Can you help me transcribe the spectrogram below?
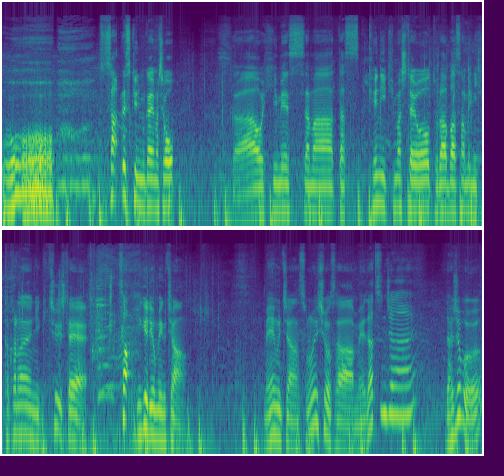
おおさあレスキューに向かいましょう。さあお姫様助けに来ましたよ。トラバサメに引っかからないように注意して。さあ逃げるよめぐちゃん。めぐちゃんその衣装さ目立つんじゃない？大丈夫？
